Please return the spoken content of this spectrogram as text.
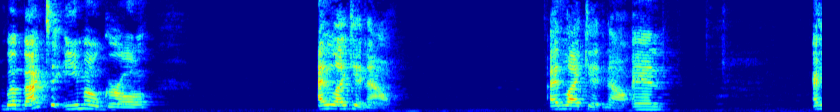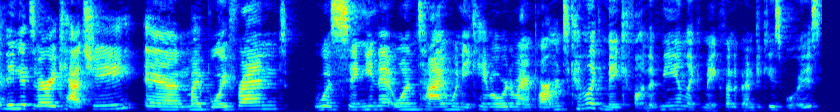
But back to Emo Girl. I like it now. I like it now. And I think it's very catchy. And my boyfriend was singing it one time when he came over to my apartment to kind of like make fun of me and like make fun of MGK's voice.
